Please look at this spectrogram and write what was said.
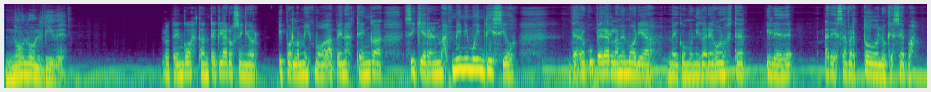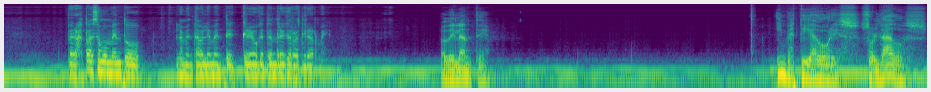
No lo olvide. Lo tengo bastante claro, señor y por lo mismo apenas tenga siquiera el más mínimo indicio de recuperar la memoria, me comunicaré con usted y le haré saber todo lo que sepa. Pero hasta ese momento, lamentablemente, creo que tendré que retirarme. Adelante. Investigadores, soldados.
